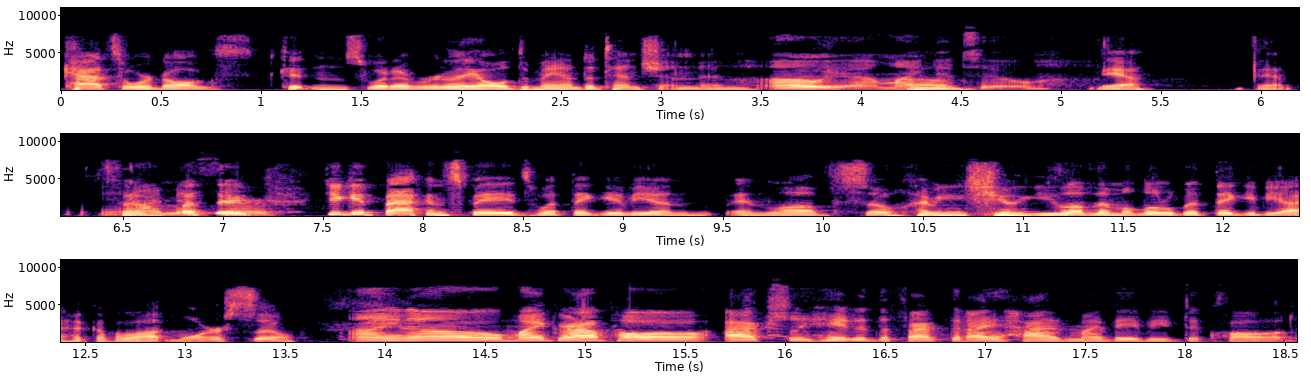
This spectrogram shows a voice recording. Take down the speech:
cats or dogs, kittens, whatever. They all demand attention, and Oh yeah, mine Um, did too. yeah, yeah. Yeah, so, but they, her. you get back in spades what they give you in, in love. So, I mean, you you love them a little bit, they give you a heck of a lot more. So, I know. My grandpa actually hated the fact that I had my baby declawed.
